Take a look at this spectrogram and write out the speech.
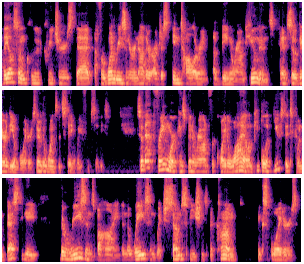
They also include creatures that, uh, for one reason or another, are just intolerant of being around humans. And so they're the avoiders. They're the ones that stay away from cities. So that framework has been around for quite a while, and people have used it to investigate the reasons behind and the ways in which some species become exploiters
